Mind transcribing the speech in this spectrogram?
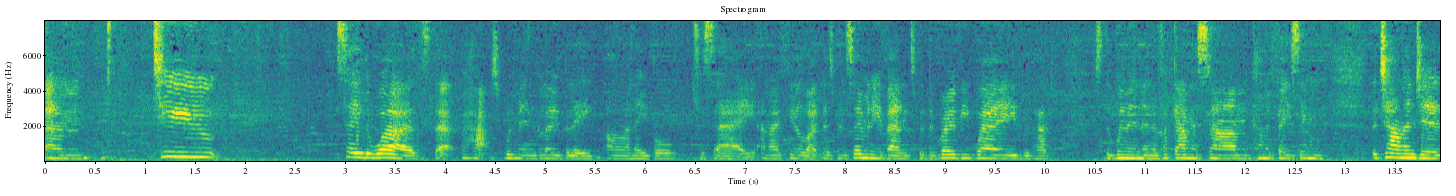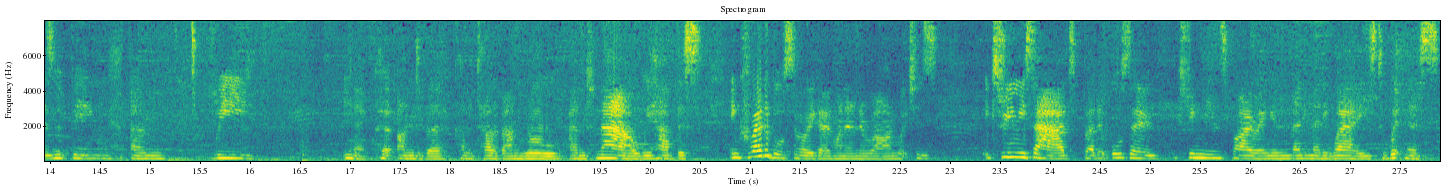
um, to say the words that perhaps women globally are unable to say. And I feel like there's been so many events with the Roe v. Wade, we've had the women in Afghanistan kind of facing the challenges of being um, re, you know, put under the kind of Taliban rule. And now we have this incredible story going on in Iran, which is extremely sad, but also extremely inspiring in many, many ways to witness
